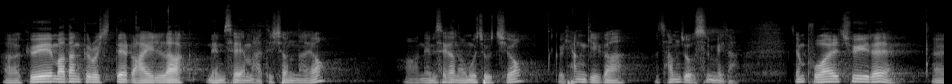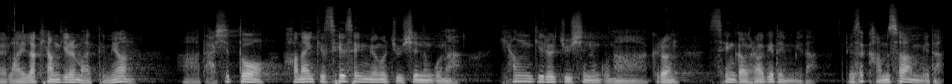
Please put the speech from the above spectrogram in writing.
아, 교회 마당 들어오실 때 라일락 냄새 맡으셨나요? 어, 냄새가 너무 좋죠. 그 향기가 참 좋습니다. 전 부활주일에 에, 라일락 향기를 맡으면 아, 다시 또 하나님께서 새 생명을 주시는구나, 향기를 주시는구나 그런 생각을 하게 됩니다. 그래서 감사합니다.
